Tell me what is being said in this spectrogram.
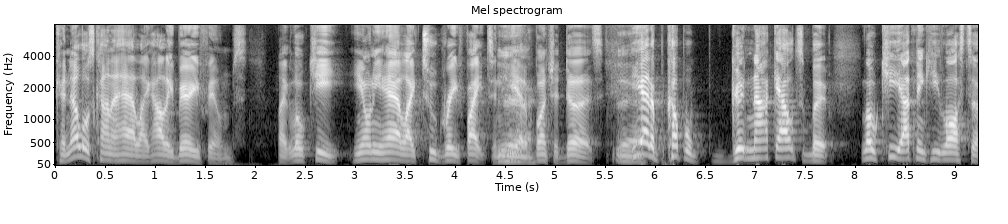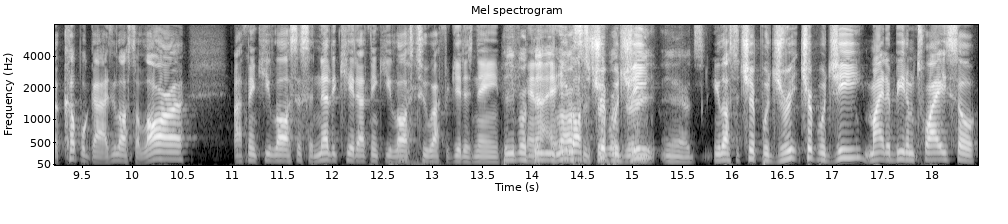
Canelo's kind of had like Halle Berry films, like low key. He only had like two great fights, and he had a bunch of duds. Yeah. He had a couple good knockouts, but low key, I think he lost to a couple guys. He lost to Lara. I think he lost. It's another kid. I think he lost to. I forget his name. People and, think I- he and lost to Triple G. Yeah, he lost to Triple G. Triple G might have beat him twice. So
